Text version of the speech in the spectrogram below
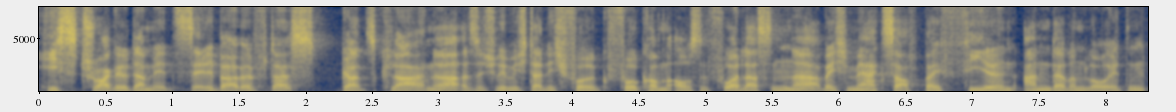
ich struggle damit selber öfters, ganz klar. Ne? Also ich will mich da nicht voll, vollkommen außen vor lassen, ne? aber ich merke es auch bei vielen anderen Leuten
